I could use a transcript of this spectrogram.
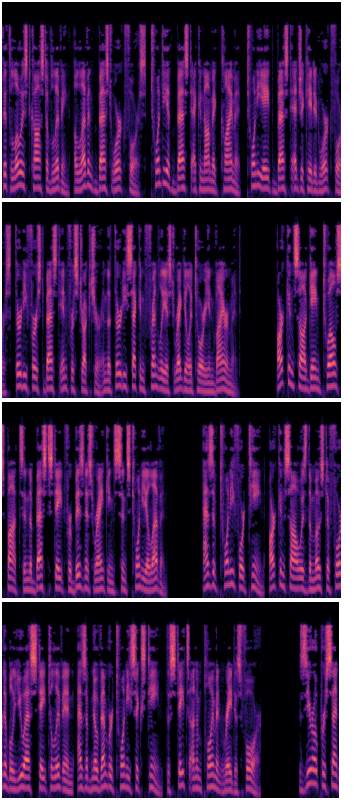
5th lowest cost of living, 11th best workforce, 20th best economic climate, 28th best educated workforce, 31st best infrastructure and the 32nd friendliest regulatory environment. Arkansas gained 12 spots in the best state for business rankings since 2011. As of 2014, Arkansas was the most affordable U.S. state to live in. As of November 2016, the state's unemployment rate is 4.0%.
